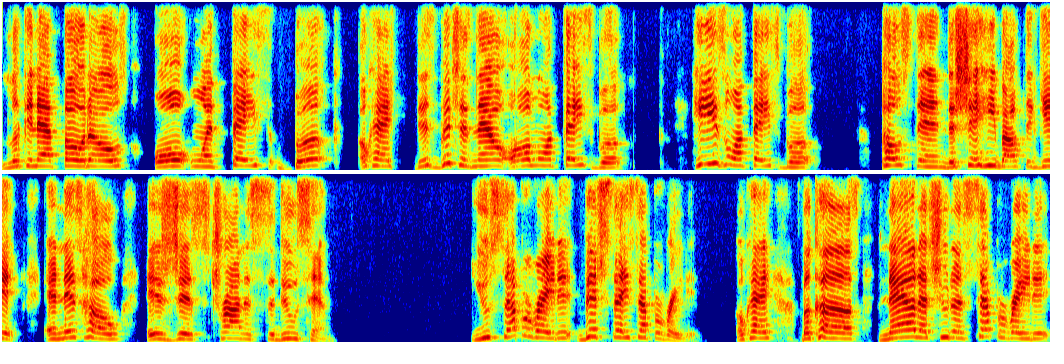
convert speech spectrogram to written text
looking at photos all on Facebook. Okay. This bitch is now all on Facebook. He's on Facebook posting the shit he about to get. And this hoe is just trying to seduce him. You separated, bitch, stay separated. Okay. Because now that you done separated,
